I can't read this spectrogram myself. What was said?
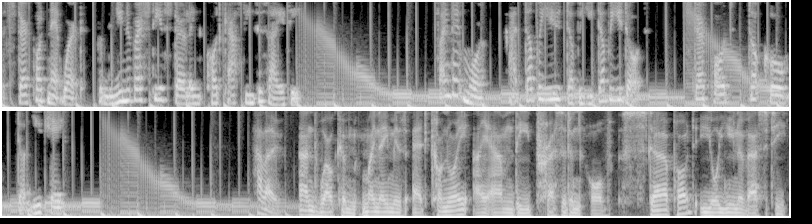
the Stirpod Network from the University of Stirling Podcasting Society. Find out more at www.stirpod.co.uk. Hello and welcome. My name is Ed Conroy. I am the president of Stirpod, your university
